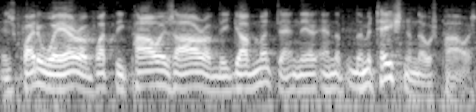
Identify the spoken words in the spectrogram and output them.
is quite aware of what the powers are of the government and, their, and the limitation of those powers.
